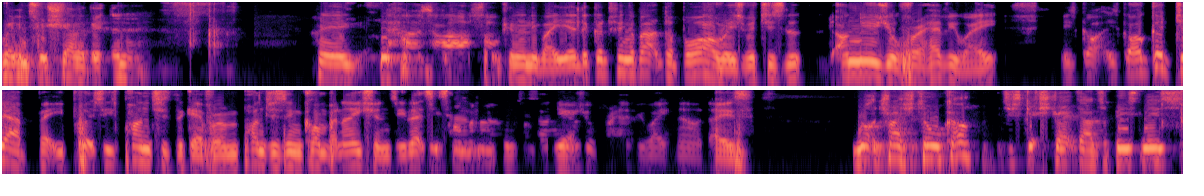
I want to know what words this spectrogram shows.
Went into a shell a bit, didn't he? Yeah, that's was talking anyway. Yeah, the good thing about Dubois is, which is unusual for a heavyweight, he's got he's got a good jab, but he puts his punches together and punches in combinations. He lets his hand. It's unusual for a heavyweight nowadays. Not a trash talker. Just get straight down to business.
